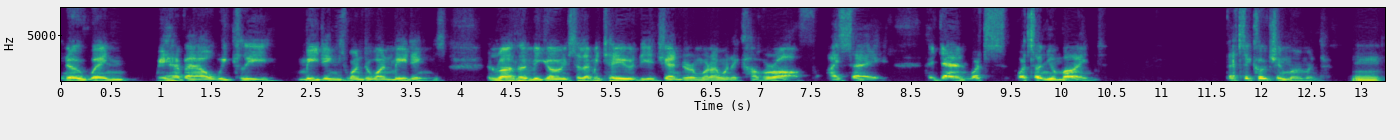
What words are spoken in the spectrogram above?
know, when we have our weekly meetings, one to one meetings, and rather than me going, so let me tell you the agenda and what I want to cover off, I say, hey, Dan, what's, what's on your mind? That's a coaching moment Mm.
